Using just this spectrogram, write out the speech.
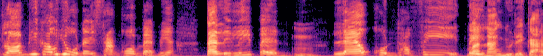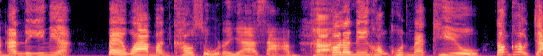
ดล้อมที่เขาอยู่ในสังคมแบบเนี้ย แต่ลิลลี่เป็นอืมแล้วคุณทัฟฟี่ติมาดนั่งอยู่ด้วยกัน อันนี้เนี่ย แปลว่ามันเข้าสู่ระยะสามค่ะกรณีของคุณแมทธิวต้องเข้าใจ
